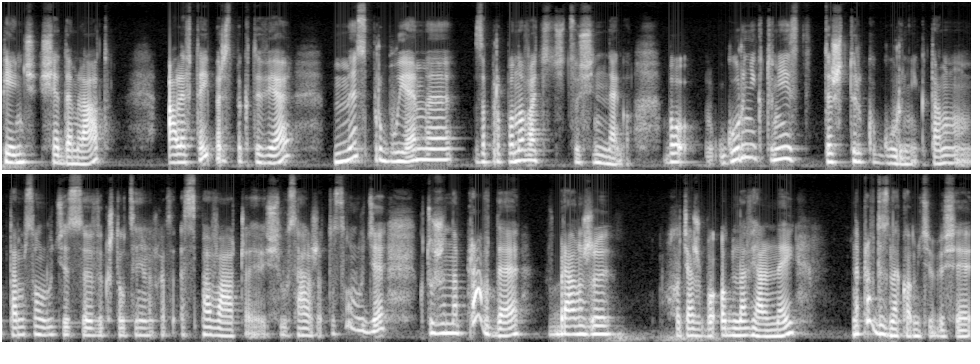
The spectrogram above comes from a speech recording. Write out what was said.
5-7 lat, ale w tej perspektywie my spróbujemy zaproponować ci coś innego. Bo górnik to nie jest też tylko górnik. Tam, tam są ludzie z wykształceniem, na przykład spawacze, ślusarze. To są ludzie, którzy naprawdę w branży chociażby odnawialnej naprawdę znakomicie by się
